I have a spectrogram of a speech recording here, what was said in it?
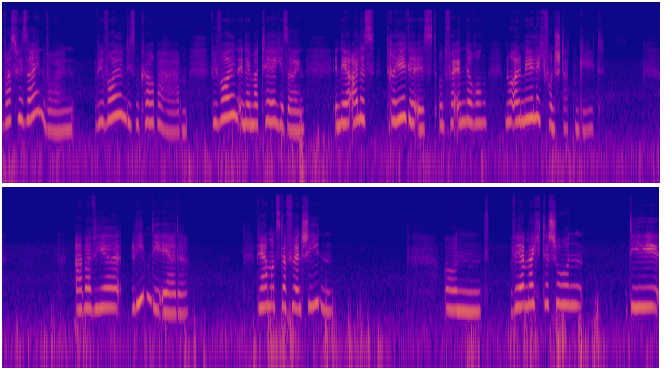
was wir sein wollen. Wir wollen diesen Körper haben. Wir wollen in der Materie sein, in der alles träge ist und Veränderung nur allmählich vonstatten geht. Aber wir lieben die Erde. Wir haben uns dafür entschieden. Und wer möchte schon die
